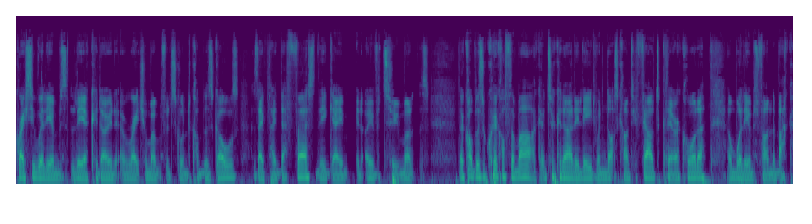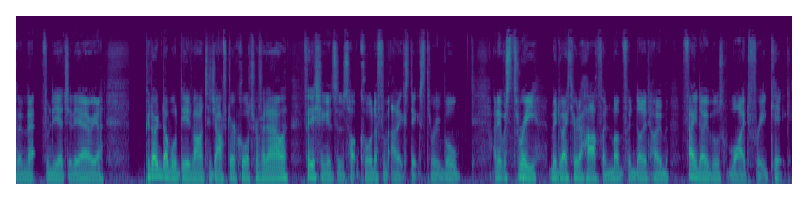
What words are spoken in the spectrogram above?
Gracie Williams, Leah Cadone, and Rachel Mumford scored the Cobblers goals as they played their first league game in over two months. The Cobblers were quick off the mark and took an early lead when Notts County failed to clear a corner and Williams found the back of the net from the edge of the area. Cadone doubled the advantage after a quarter of an hour, finishing into the top corner from Alex Dick's through ball. And it was three midway through the half when Mumford nodded home Faye Noble's wide free kick.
